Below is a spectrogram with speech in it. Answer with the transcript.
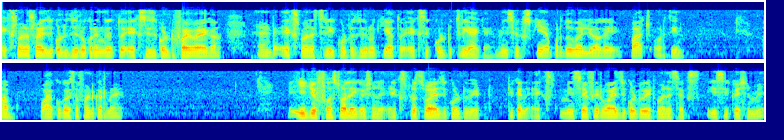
x minus five is equal to zero करेंगे तो x is equal to five आएगा and x minus three equal to zero किया तो x इक्वल टू थ्री आ गया। मीन्स उसकी यहाँ पर दो वैल्यू आ गई, पाँच और तीन। अब y को कैसे फाइंड करना है? ये जो फ़र्स्ट वाला इक्वेशन है, x plus y is equal to eight ठीक है ना? X मीन्स या फिर y is equal to eight minus x इस इक्वेशन में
